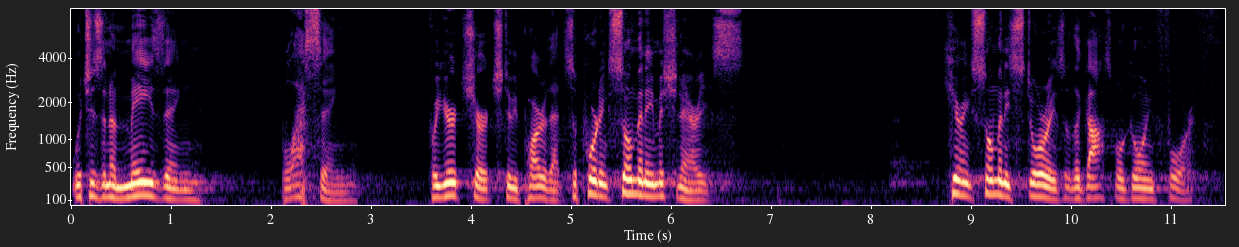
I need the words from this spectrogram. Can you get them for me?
which is an amazing blessing for your church to be part of that, supporting so many missionaries, hearing so many stories of the gospel going forth.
